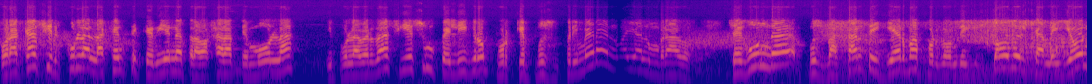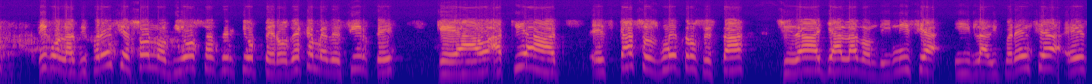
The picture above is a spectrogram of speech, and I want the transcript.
por acá circula la gente que viene a trabajar a Temola y pues la verdad sí es un peligro porque pues primera no hay alumbrado, segunda pues bastante hierba por donde todo el camellón, digo las diferencias son odiosas Sergio, pero déjame decirte que a- aquí a escasos metros está Ciudad Ayala donde inicia y la diferencia es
